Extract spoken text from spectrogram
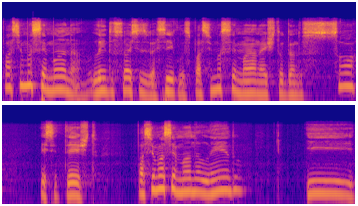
Passe uma semana lendo só esses versículos, passe uma semana estudando só esse texto, passe uma semana lendo e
